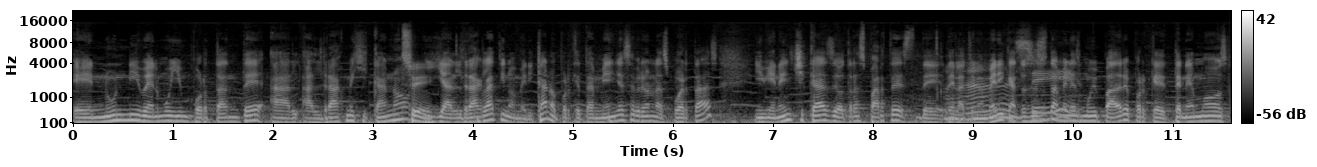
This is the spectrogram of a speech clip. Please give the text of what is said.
en un nivel muy importante al, al drag mexicano Sí. y al drag latinoamericano, porque también ya se abrieron las puertas y vienen chicas de otras partes de, de Ah, Latinoamérica. Entonces sí. eso también es muy padre porque tenemos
